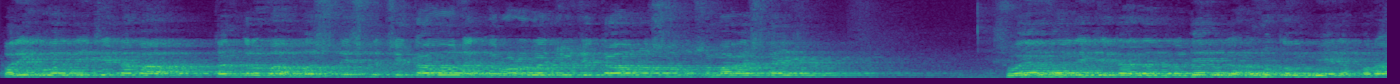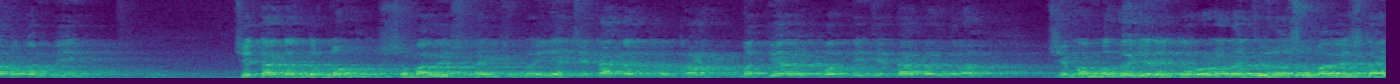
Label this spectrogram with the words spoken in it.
પરિઘવર્તી ચેતામાં તંત્રમાં મસ્તિષ્ક ચેતાઓ અને કરોડરજ્જુ ચેતાઓનો સમ- સમાવેશ થાય છે. સ્વયંવર્તી ચેતાતંત્ર બે પ્રકાર અનુકંપી અને પરાનુકંપી. ચેતાતંત્રનો સમાવેશ થાય છે. તો અહીંયા ચેતાતંત્ર, ત્રણ મધ્યવર્તી ચેતાતંત્ર, જેમાં મગજ અને કરોડરજ્જુનો સમાવેશ થાય.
